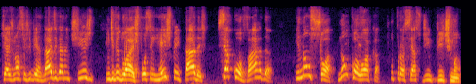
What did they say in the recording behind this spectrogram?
que as nossas liberdades e garantias individuais fossem respeitadas, se acovarda e não só não coloca o processo de impeachment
